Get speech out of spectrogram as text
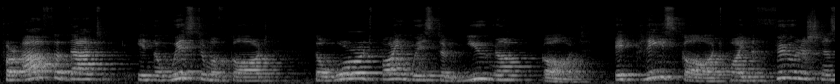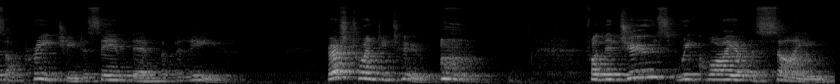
For after that, in the wisdom of God, the world by wisdom knew not God. It pleased God by the foolishness of preaching to save them that believe. Verse 22 For the Jews require a sign,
